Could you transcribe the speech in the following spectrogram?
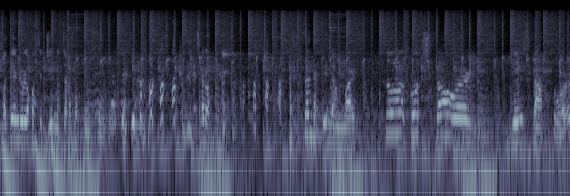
mag-enroll ako sa gym at saka sa puso. Charot. Sandali lang, Mark. So, coach ka or gym instructor?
